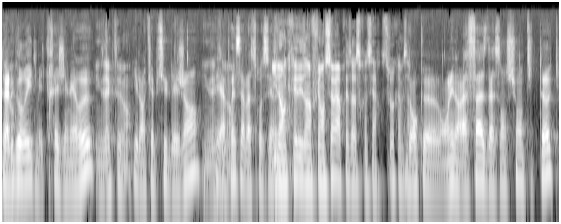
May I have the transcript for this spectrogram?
l'algorithme est très généreux, Exactement. il encapsule les gens, et après ça va se resserrer. Il en crée des influenceurs et après ça se resserre. C'est toujours comme ça. Donc euh, on est dans la phase d'ascension TikTok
